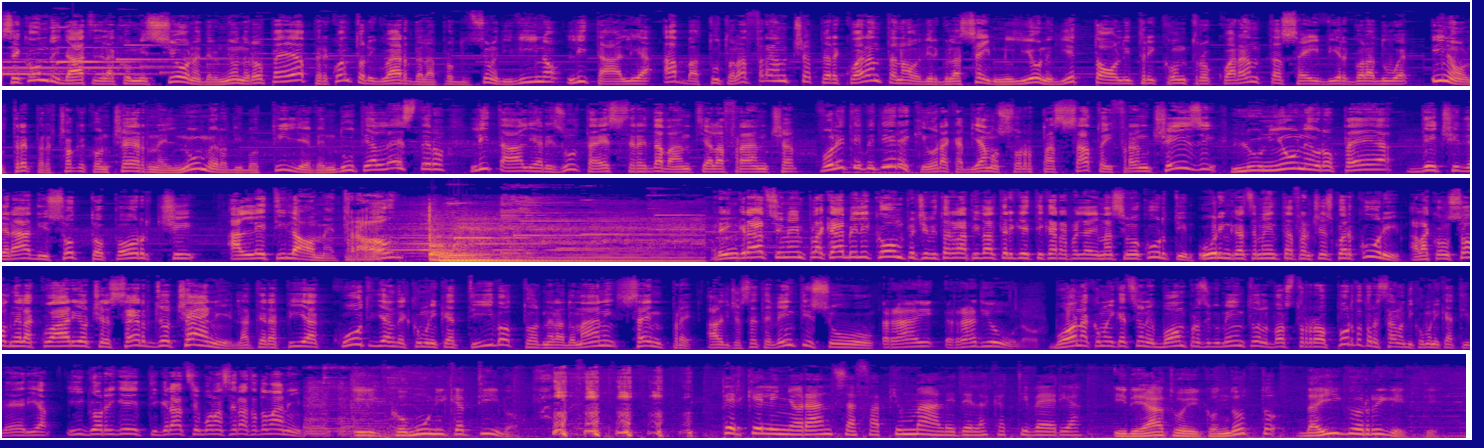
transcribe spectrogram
Secondo i dati della Commissione dell'Unione Europea, per quanto riguarda la produzione di vino, l'Italia ha battuto la Francia per 49,6 milioni di ettolitri contro 46,2. Inoltre, per ciò che concerne il numero di bottiglie vendute all'estero, l'Italia risulta essere davanti alla Francia. Volete vedere che ora che abbiamo sorpassato i francesi, l'Unione Europea deciderà di sottoporci all'etilometro? Ringrazio i miei implacabili complici Vittorio Lapi, Walter Ghetti, Carra Pagliai, Massimo Curti. Un ringraziamento a Francesco Arcuri. Alla console nell'acquario c'è Sergio Ciani. La terapia quotidiana del comunicativo tornerà domani, sempre alle 17.20 su Rai Radio 1. Buona comunicazione e buon proseguimento del vostro portatore strano di comunicattiveria, Igor Righetti. Grazie e buona serata domani. Il comunicativo. Perché l'ignoranza fa più male della cattiveria. Ideato e condotto da Igor Righetti.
